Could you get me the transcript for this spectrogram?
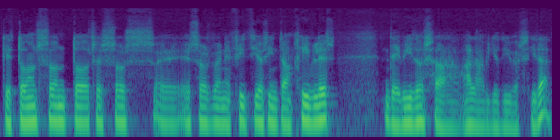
que todos son todos esos, eh, esos beneficios intangibles debidos a, a la biodiversidad.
